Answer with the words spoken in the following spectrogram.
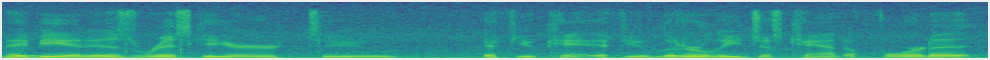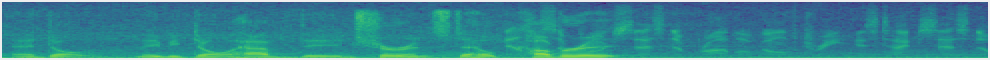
Maybe it is riskier to if you can't if you literally just can't afford it and don't maybe don't have the insurance to help Now cover it Cessna Bravo Golf Tree is type Cessna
